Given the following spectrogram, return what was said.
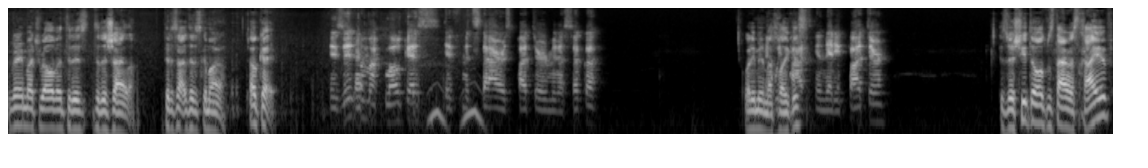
very much relevant to this, to the Shaila, to this, to this Gemara. Okay. Is it a machlokas if mm-hmm. mitzvah is pater min sukkah? What do you mean, And we machlekes? that he pater. Is there a shita holds Mustaras Chayiv?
